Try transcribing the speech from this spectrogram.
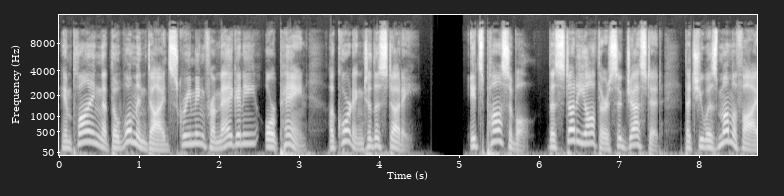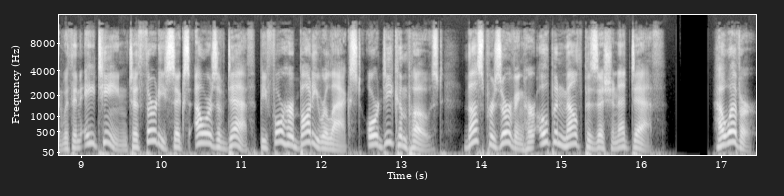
implying that the woman died screaming from agony or pain, according to the study. It's possible, the study authors suggested, that she was mummified within 18 to 36 hours of death before her body relaxed or decomposed, thus preserving her open mouth position at death. However,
